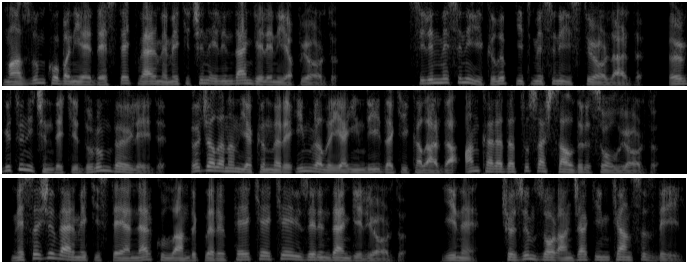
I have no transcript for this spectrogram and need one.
mazlum Kobani'ye destek vermemek için elinden geleni yapıyordu. Silinmesini yıkılıp gitmesini istiyorlardı. Örgütün içindeki durum böyleydi. Öcalan'ın yakınları İmralı'ya indiği dakikalarda Ankara'da TUSAŞ saldırısı oluyordu. Mesajı vermek isteyenler kullandıkları PKK üzerinden geliyordu. Yine, çözüm zor ancak imkansız değil.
